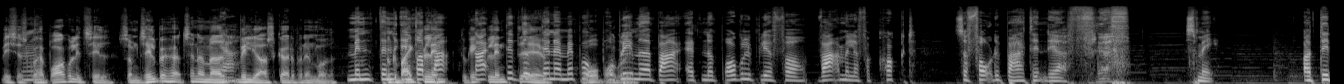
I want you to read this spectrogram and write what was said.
hvis jeg skulle have broccoli til, som tilbehør til noget mad, Ja. ville jeg også gøre det på den måde. Men den kan bare ikke blende- bare... du kan ikke blende det, det, den er med på. Problemet er bare, at når broccoli bliver for varm eller for kogt, så får det bare den der fluff smag. Og det er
